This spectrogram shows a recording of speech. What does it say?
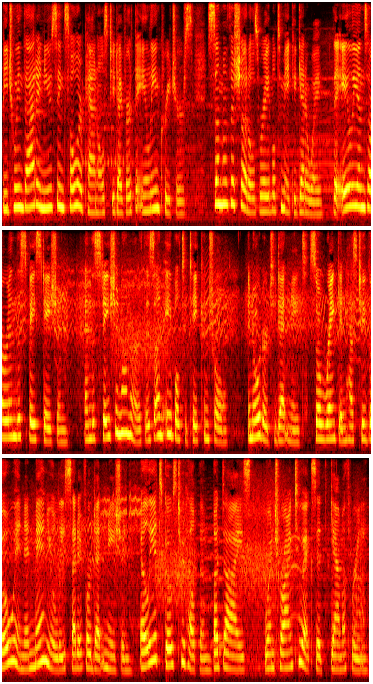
Between that and using solar panels to divert the alien creatures, some of the shuttles were able to make a getaway. The aliens are in the space station, and the station on Earth is unable to take control in order to detonate, so Rankin has to go in and manually set it for detonation. Elliot goes to help him, but dies when trying to exit Gamma 3.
